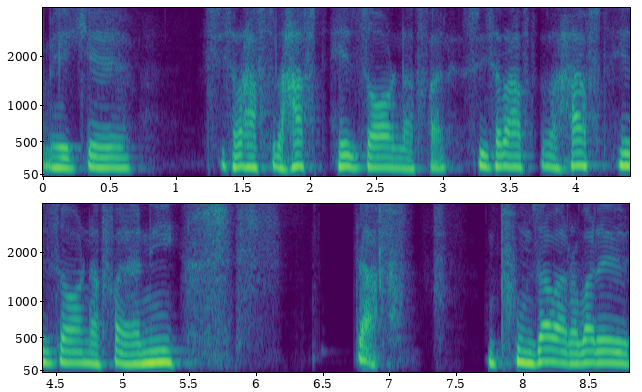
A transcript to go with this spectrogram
میگه که 377 هزار نفر. 377 هزار نفر. یعنی 15 برابر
